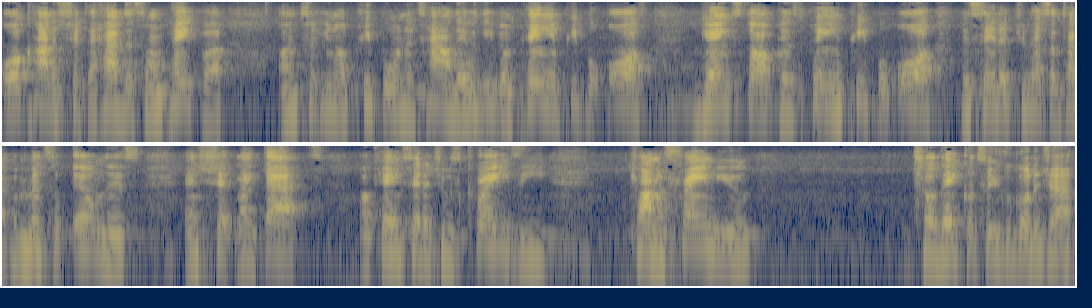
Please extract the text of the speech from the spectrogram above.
all kind of shit to have this on paper until, you know, people in the town, they was even paying people off, gang stalkers paying people off to say that you had some type of mental illness and shit like that. Okay, say that you was crazy, trying to frame you so they could, so you could go to jail.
